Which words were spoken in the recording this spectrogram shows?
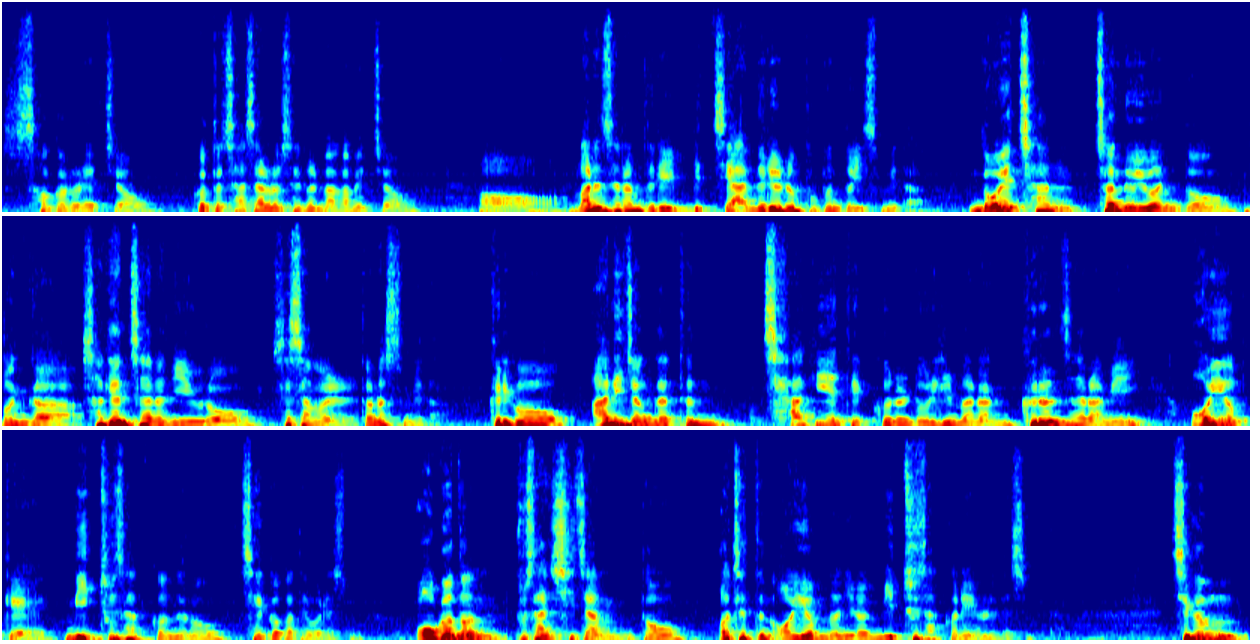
서거를 했죠. 그것도 자살로 생을 마감했죠. 어, 많은 사람들이 믿지 않으려는 부분도 있습니다. 노회찬 전 의원도 뭔가 석연치 않은 이유로 세상을 떠났습니다. 그리고 안희정 같은 차기의 대권을 노릴 만한 그런 사람이 어이없게 미투 사건으로 제거가 되어버렸습니다. 오거돈 부산시장도 어쨌든 어이없는 이런 미투 사건에 연루됐습니다. 지금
